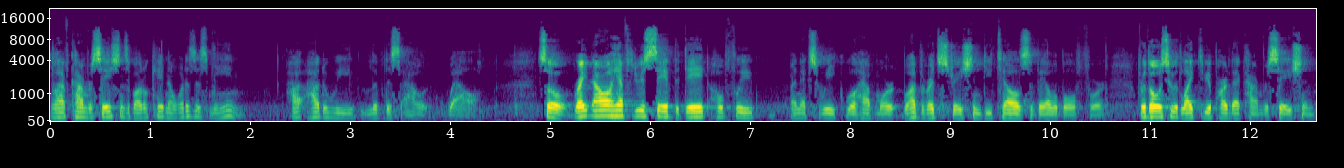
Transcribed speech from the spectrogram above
we'll have conversations about okay, now what does this mean? How, how do we live this out well? So right now, all you have to do is save the date. Hopefully, by next week, we'll have more. We'll have the registration details available for for those who would like to be a part of that conversation.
